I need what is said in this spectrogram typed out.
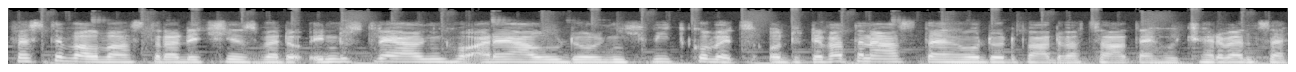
Festival vás tradičně zve do industriálního areálu Dolních Vítkovic od 19. do 22. července.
